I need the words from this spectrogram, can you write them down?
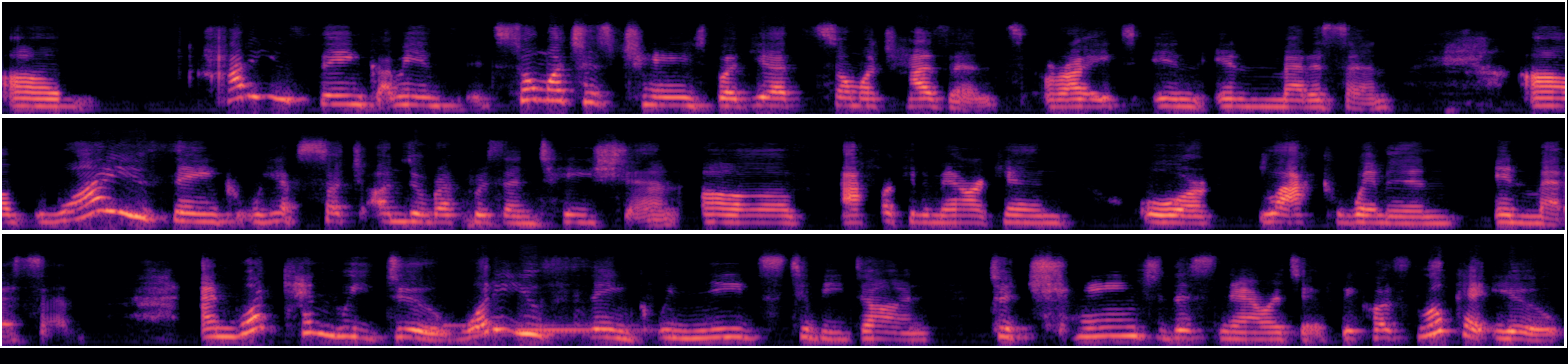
Um, how do you think i mean so much has changed but yet so much hasn't right in in medicine um, why do you think we have such underrepresentation of african american or black women in medicine and what can we do what do you think we needs to be done to change this narrative because look at you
